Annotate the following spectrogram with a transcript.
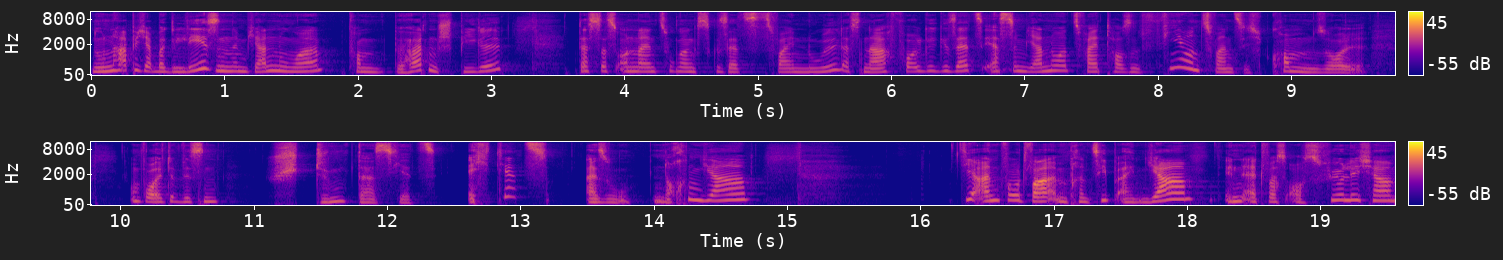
Nun habe ich aber gelesen im Januar vom Behördenspiegel, dass das Onlinezugangsgesetz 2.0, das Nachfolgegesetz, erst im Januar 2024 kommen soll und wollte wissen, stimmt das jetzt echt jetzt? Also noch ein Jahr? Die Antwort war im Prinzip ein Ja, in etwas ausführlicher.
